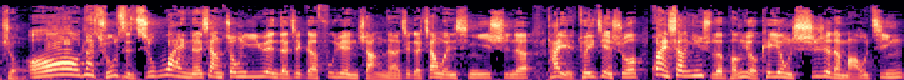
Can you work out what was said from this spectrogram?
重。哦，那除此之外呢，像中医院的这个副院长呢，这个张文新医师呢，他也推荐说，患上阴暑的朋友可以用湿热的毛巾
